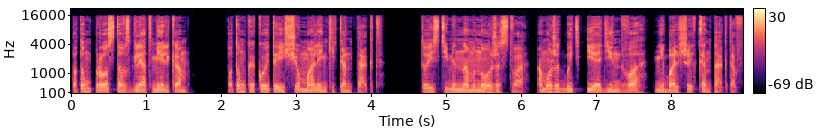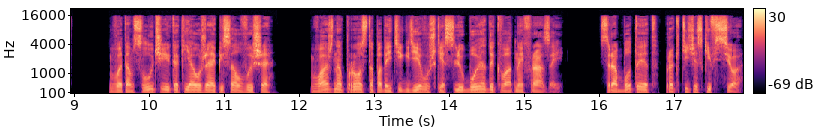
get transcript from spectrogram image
потом просто взгляд мельком, потом какой-то еще маленький контакт. То есть именно множество, а может быть и один-два небольших контактов, в этом случае, как я уже описал выше, важно просто подойти к девушке с любой адекватной фразой. Сработает практически все,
